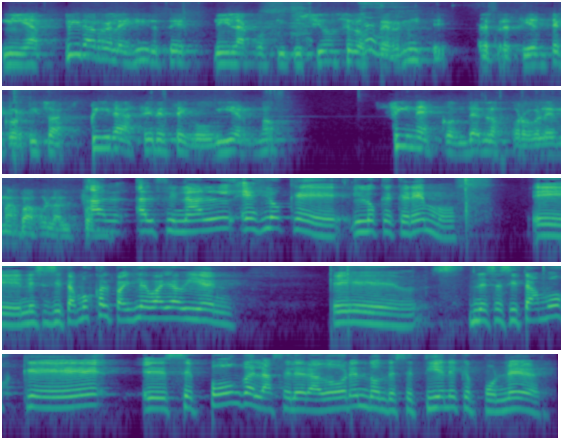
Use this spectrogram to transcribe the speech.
ni aspira a reelegirse, ni la constitución se lo permite. El presidente Cortizo aspira a hacer ese gobierno sin esconder los problemas bajo la alfombra. Al, final es lo que, lo que queremos. Eh, necesitamos que al país le vaya bien. Eh, necesitamos que eh, se ponga el acelerador en donde se tiene que poner.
